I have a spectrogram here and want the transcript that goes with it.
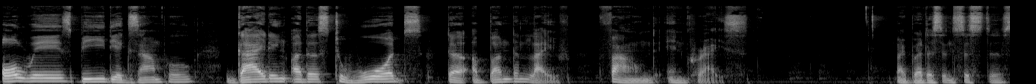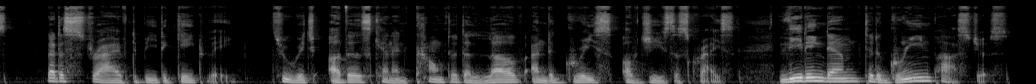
always be the example guiding others towards the abundant life found in Christ. My brothers and sisters, let us strive to be the gateway through which others can encounter the love and the grace of Jesus Christ, leading them to the green pastures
